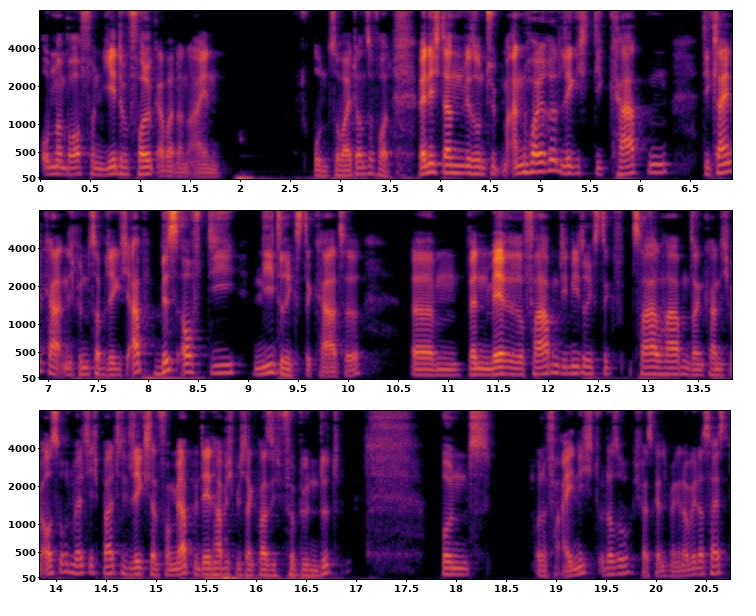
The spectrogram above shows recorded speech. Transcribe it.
und man braucht von jedem Volk aber dann einen. Und so weiter und so fort. Wenn ich dann mir so einen Typen anheure, lege ich die Karten, die kleinen Karten, die ich benutze habe, lege ich ab, bis auf die niedrigste Karte. Ähm, wenn mehrere Farben die niedrigste Zahl haben, dann kann ich mir aussuchen, welche ich behalte. Die lege ich dann von mir ab. Mit denen habe ich mich dann quasi verbündet. Und oder vereinigt oder so. Ich weiß gar nicht mehr genau, wie das heißt.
